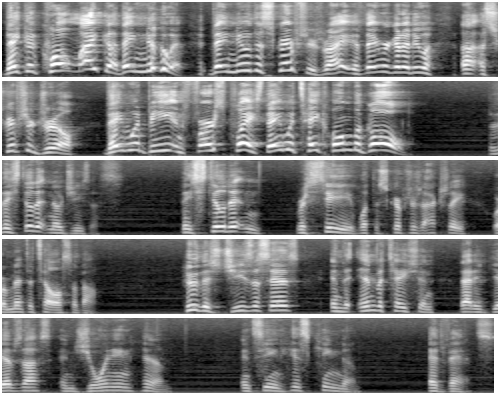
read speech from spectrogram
They could quote Micah. They knew it. They knew the scriptures, right? If they were going to do a, a, scripture drill, they would be in first place. They would take home the gold. But they still didn't know Jesus. They still didn't receive what the scriptures actually were meant to tell us about. Who this Jesus is and the invitation that he gives us in joining him and seeing his kingdom advance.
